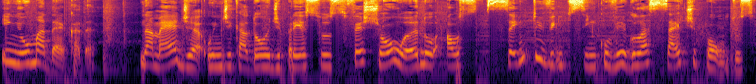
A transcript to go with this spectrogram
em uma década. Na média, o indicador de preços fechou o ano aos 125,7 pontos,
